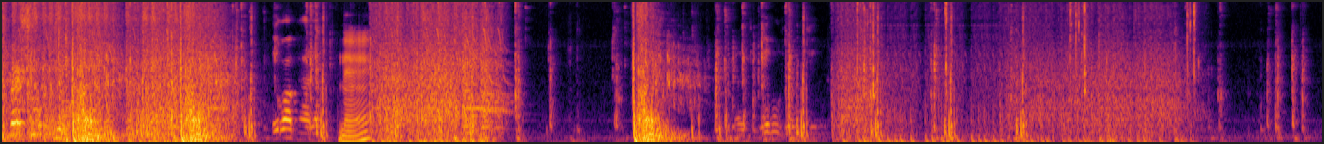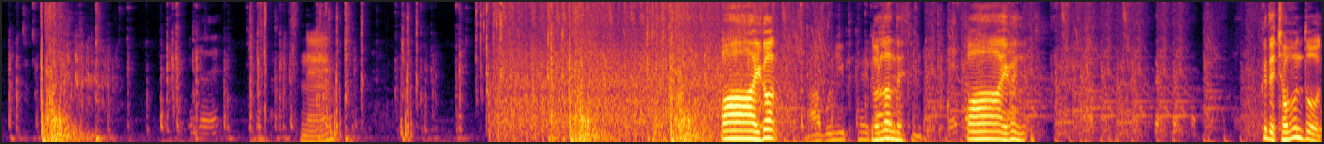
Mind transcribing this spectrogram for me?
Special 네. 네. 와 이건 아군이. 패배하였습니다. 와 이건 근데 저분도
